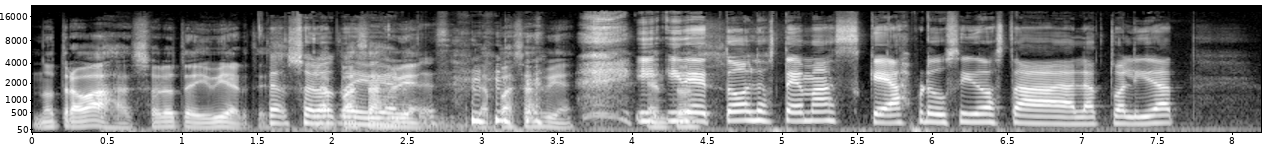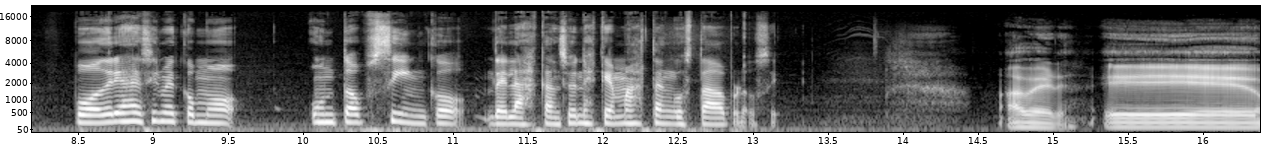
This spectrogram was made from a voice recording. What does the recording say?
no trabajas, solo te diviertes. Solo la pasas bien. La pasas bien. y, y, de todos los temas que has producido hasta la actualidad, ¿podrías decirme como un top 5 de las canciones que más te han gustado producir? A ver, eh,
